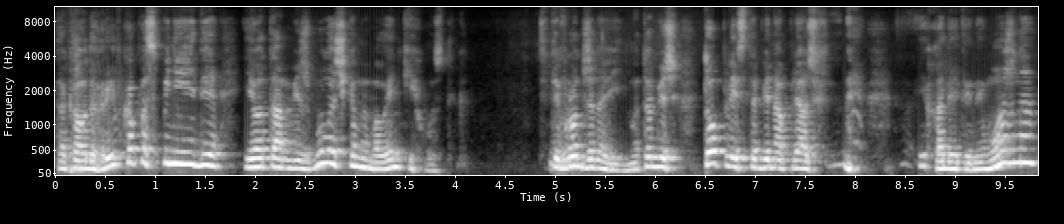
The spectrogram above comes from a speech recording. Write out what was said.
така от гривка по спині йде, і отам між булочками маленький хвостик. Це ти вроджена відьма. Тобі ж топліс тобі на пляж ходити не можна,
